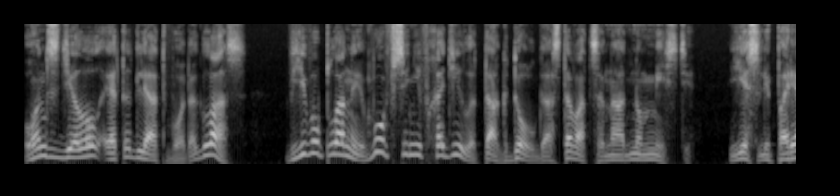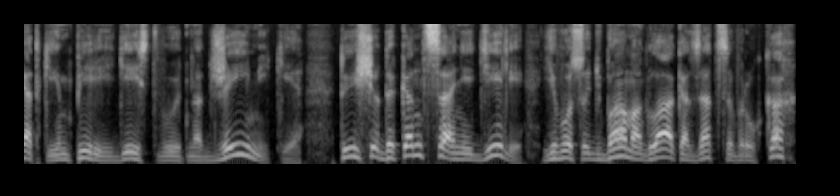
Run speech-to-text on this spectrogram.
Он сделал это для отвода глаз — в его планы вовсе не входило так долго оставаться на одном месте. Если порядки империи действуют на Джеймике, то еще до конца недели его судьба могла оказаться в руках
